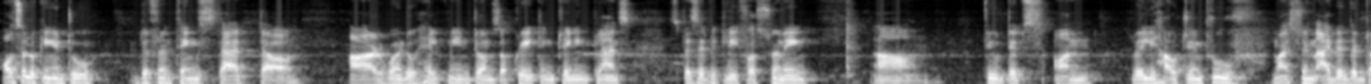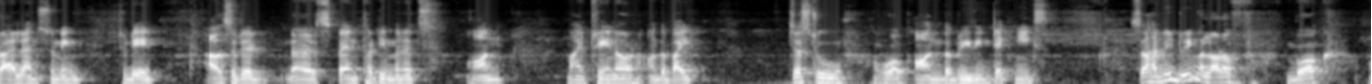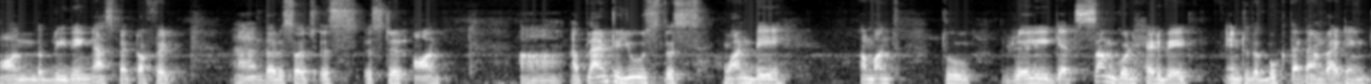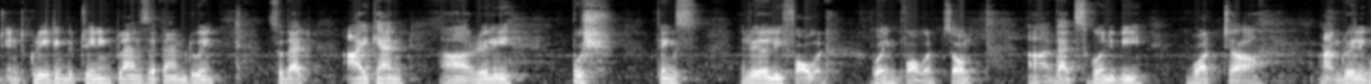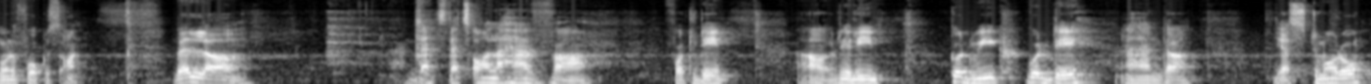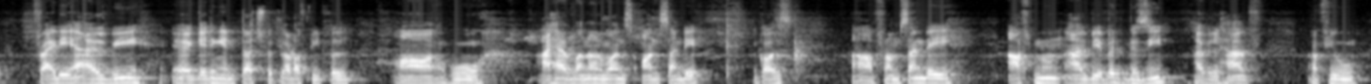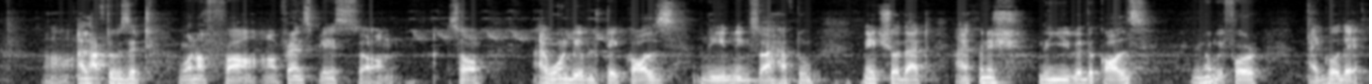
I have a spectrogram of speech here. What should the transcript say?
also looking into different things that uh, are going to help me in terms of creating training plans specifically for swimming. Um, few tips on really how to improve my swim. I did the dry land swimming today. I also did uh, spend 30 minutes on my trainer on the bike just to work on the breathing techniques. So I've been doing a lot of work on the breathing aspect of it, and the research is, is still on. Uh, I plan to use this one day a month to really get some good headway into the book that I'm writing, into creating the training plans that I'm doing, so that I can uh, really push things really forward, going forward. So uh, that's going to be what uh, I'm really going to focus on. Well, uh, that's that's all I have uh, for today. Uh, really good week, good day, and yes, tomorrow Friday, I'll be uh, getting in touch with a lot of people uh, who I have one on ones on Sunday because uh, from Sunday afternoon, I'll be a bit busy. I will have a few, uh, I'll have to visit one of uh, our friends' place. Um, so I won't be able to take calls in the evening. So I have to make sure that I finish the with the calls, you know, before I go there.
